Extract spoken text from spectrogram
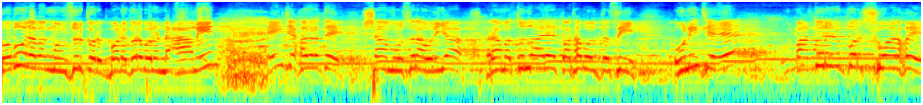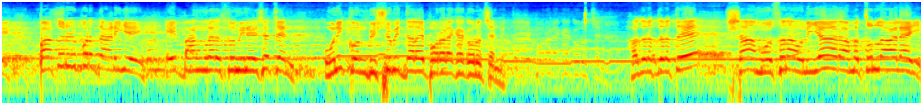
কবুল এবং মঞ্জুর করুক। বড় করে বলুন আমিন। এই যে হজরতে শাহ মুসানা উলিয়া রহমতুল্লাহ আলের কথা বলতেছি উনি যে পাথরের উপর শোয়ার হয়ে, পাথরের উপর দাঁড়িয়ে এই বাংলার জমিনে এসেছেন, উনি কোন বিশ্ববিদ্যালয়ে পড়ালেখা করেছেন? হজরত হজরতে শাহ মোসানা উলিয়া রহমতুল্লাহ আলাই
